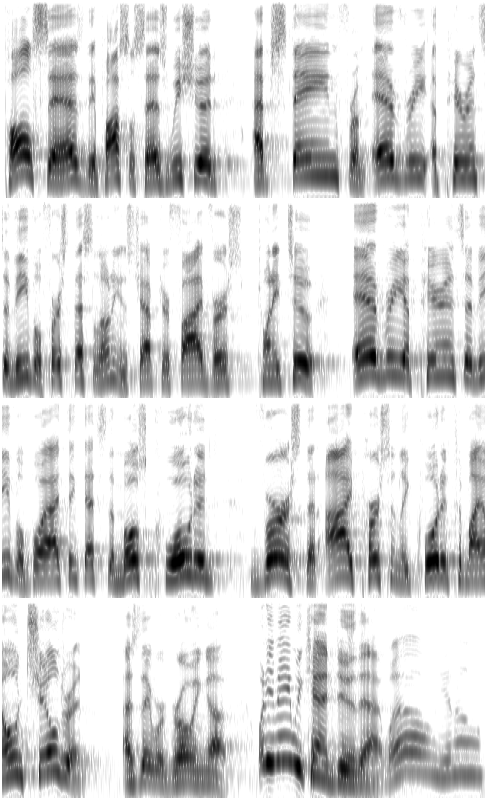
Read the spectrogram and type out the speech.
Paul says, the apostle says, we should abstain from every appearance of evil. 1 Thessalonians chapter 5, verse 22. Every appearance of evil. Boy, I think that's the most quoted verse that I personally quoted to my own children as they were growing up. What do you mean we can't do that? Well, you know,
